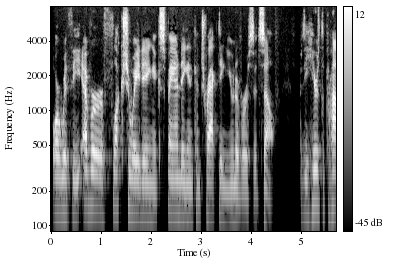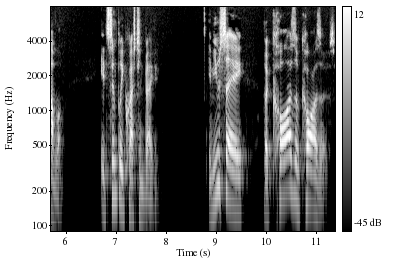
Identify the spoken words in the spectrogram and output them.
or with the ever fluctuating, expanding, and contracting universe itself. But see, here's the problem it's simply question begging. If you say the cause of causes,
